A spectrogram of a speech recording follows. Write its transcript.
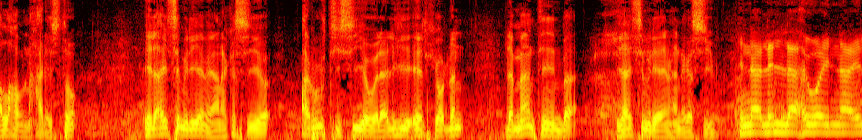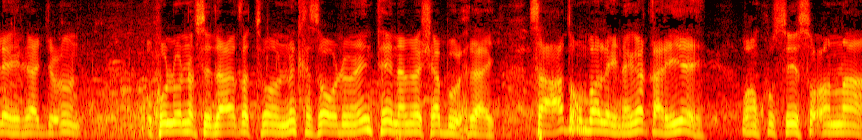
allah u naxariisto. Ilaahay hana ka siiyo carruurtiisii iyo walaalihii eelkii oo dhan dhammaanteenba ilaahay samiriyame hanaga siiyo. Innaa lilaahi wa innaa ilayhi raajicuun. Kullu nafsi daa'iqatuun nin kasta oo dhima intayna meeshaa buuxdahay saacadunbaa laynaga qariyee waan ku sii soconnaa.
